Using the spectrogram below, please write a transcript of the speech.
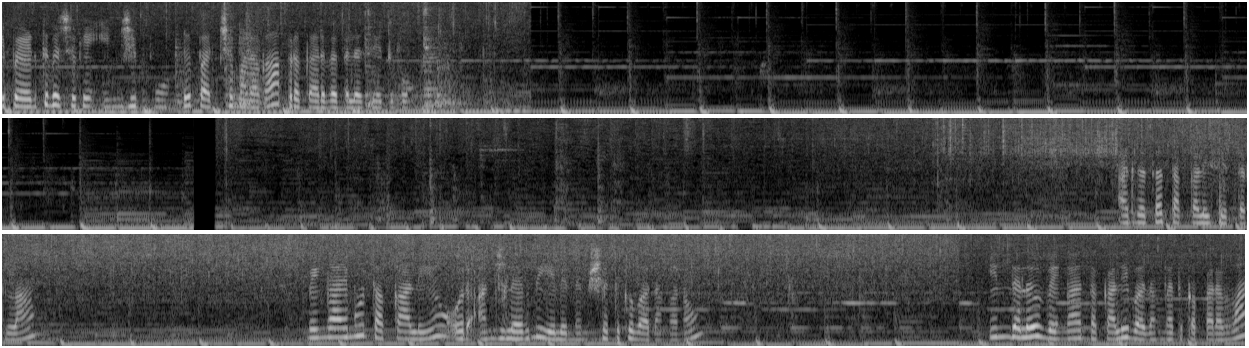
இப்போ எடுத்து வச்சுருக்க இஞ்சி பூண்டு பச்சை மிளகா அப்புறம் கருவேப்பிலை சேர்த்துக்கோங்க. அடுத்ததான் தக்காளி சேர்த்துடலாம். வெங்காயமும் தக்காளியும் ஒரு அஞ்சுலேருந்து ஏழு நிமிஷத்துக்கு வதங்கணும். இந்தளவு வெங்காயம் தக்காளி வதங்கினதுக்கு அப்புறமா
